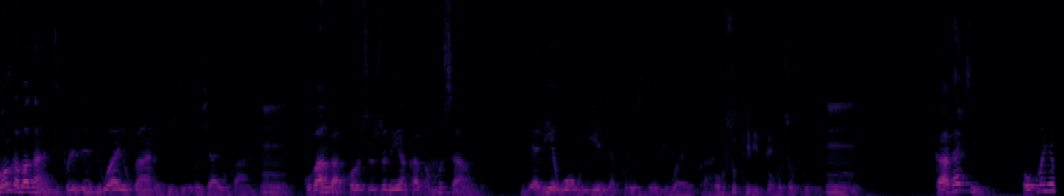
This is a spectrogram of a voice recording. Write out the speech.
bonga baga nti pulezidenti wa uganda kikizibu kya uganda Mm. kubanga constitution ya nkaga mu musanvu yali ewa obuyinza pulezidenti wa uganda. Obusukkiridde obusukkirira Mm. kakati okumanya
